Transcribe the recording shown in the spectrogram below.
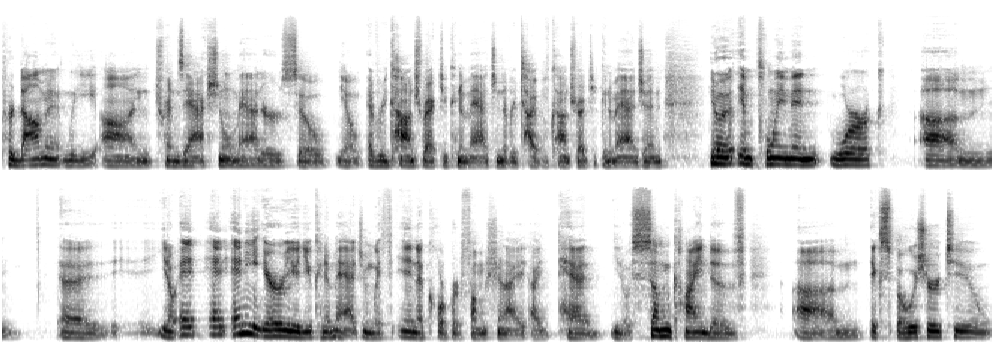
predominantly on transactional matters. So, you know, every contract you can imagine, every type of contract you can imagine, you know, employment, work, um, uh, you know, at, at, any area you can imagine within a corporate function, I, I had, you know, some kind of um, exposure to,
